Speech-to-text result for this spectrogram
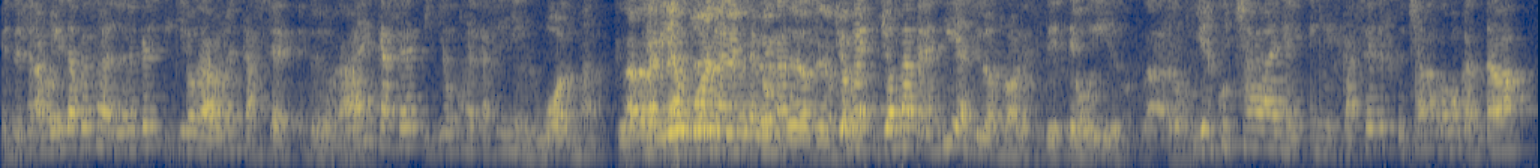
Entonces, abuelita, préstame los LPs y quiero grabarlo en cassette. Entonces, lo grababa en cassette y yo con el cassette y el Walkman. Claro, que sí, había sí, sí, en esa sí, época, sí, sí, yo, me, yo me aprendía así los roles de, de oído. Claro. Y escuchaba en el, en el cassette, escuchaba cómo cantaba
